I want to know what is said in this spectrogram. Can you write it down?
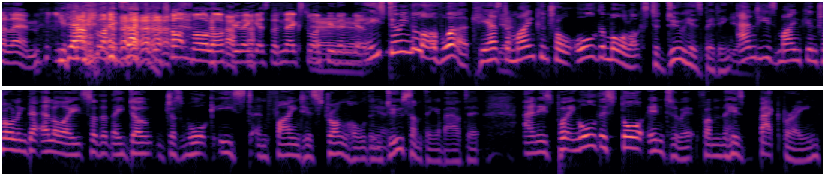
MLM. You Yeah, have like exactly. the top Morlock who then gets the next one Yeah, who then yeah, gets. He's doing a lot of work. He has to mind control all the Morlocks to do his bidding, Yeah. and he's mind controlling the Eloi so that they don't just walk east and find his stronghold and Yeah. do something about it. And he's putting all this thought into it from his back brain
